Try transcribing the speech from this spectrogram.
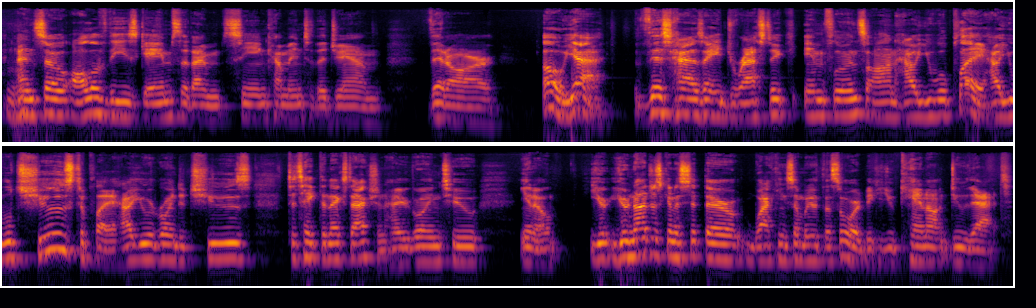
Mm-hmm. And so all of these games that I'm seeing come into the jam that are oh yeah, this has a drastic influence on how you will play, how you will choose to play, how you are going to choose to take the next action, how you're going to, you know, you're, you're not just going to sit there whacking somebody with a sword because you cannot do that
